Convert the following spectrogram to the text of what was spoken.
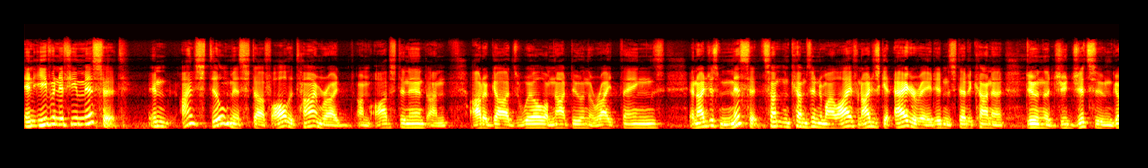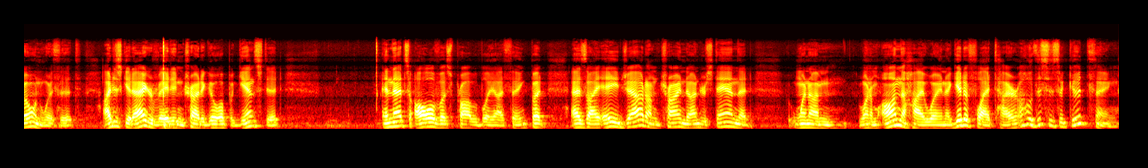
and even if you miss it, and I still miss stuff all the time where I, I'm obstinate, I'm out of God's will, I'm not doing the right things, and I just miss it. Something comes into my life, and I just get aggravated instead of kind of doing the jujitsu and going with it. I just get aggravated and try to go up against it. And that's all of us, probably, I think. But as I age out, I'm trying to understand that when I'm when I'm on the highway and I get a flat tire, oh, this is a good thing.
